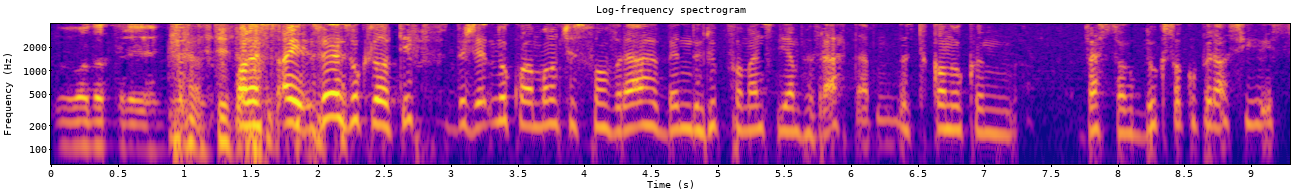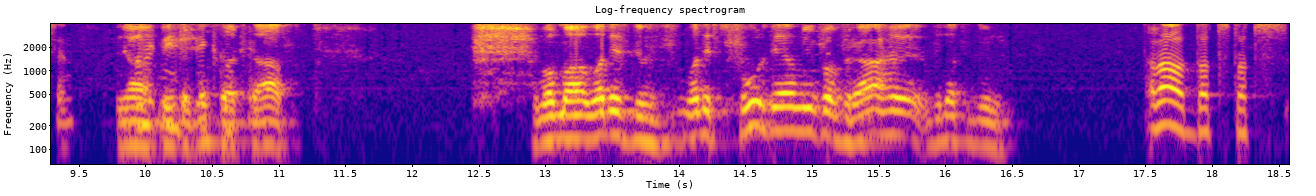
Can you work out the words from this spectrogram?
wat dat er eh, gebeurde. Is Maar is, ook relatief. Er zitten ook wel mannetjes van vragen binnen de groep van mensen die hem gevraagd hebben. Dus het kan ook een vestzak-broekzak-operatie geweest zijn. Ja, Peter zeker, Bos zelf. Wat, maar wat is, de, wat is het voordeel nu van vragen voor dat te doen? Ah, wel, dat, dat,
